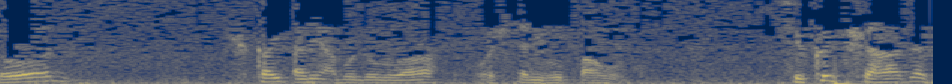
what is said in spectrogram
كون شكيت أن يعبد الله واجتنبوا الطاغوت سكت شهادة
